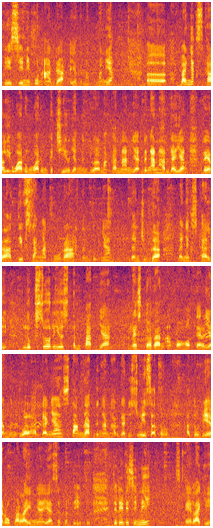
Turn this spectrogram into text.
di sini pun ada ya teman-teman ya uh, banyak sekali warung-warung kecil yang menjual makanan ya dengan harga yang relatif sangat murah tentunya dan juga banyak sekali luxurious tempat ya restoran atau hotel yang menjual harganya standar dengan harga di Swiss atau atau di Eropa lainnya ya seperti itu. Jadi di sini sekali lagi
